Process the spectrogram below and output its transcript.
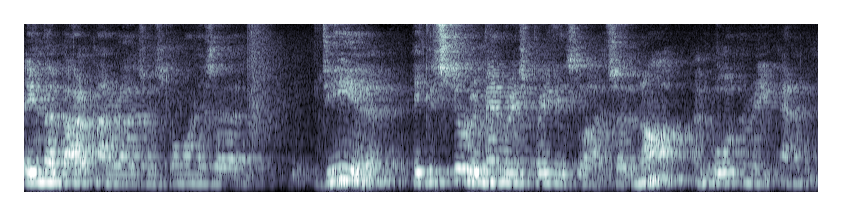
Even though Bharat Maharaj was born as a deer, he could still remember his previous life. So, not an ordinary animal,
